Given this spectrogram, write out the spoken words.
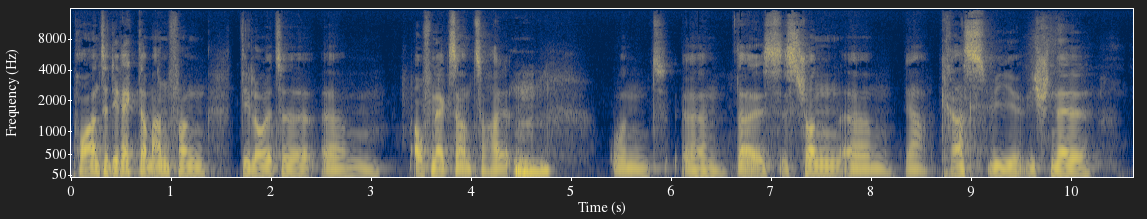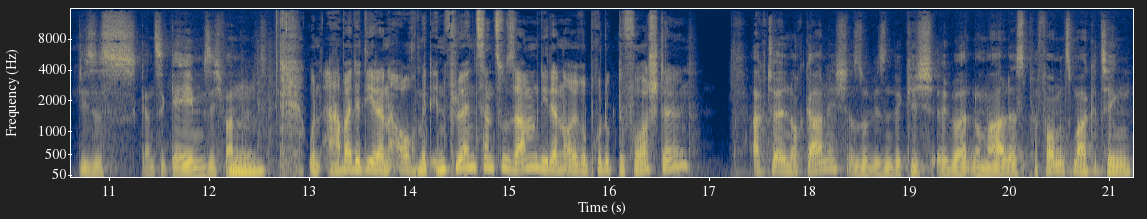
Pointe direkt am Anfang die Leute ähm, aufmerksam zu halten. Mhm. Und ähm, da ist es schon ähm, ja krass, wie wie schnell dieses ganze Game sich wandelt. Mhm. Und arbeitet ihr dann auch mit Influencern zusammen, die dann eure Produkte vorstellen? Aktuell noch gar nicht. Also wir sind wirklich über normales Performance Marketing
